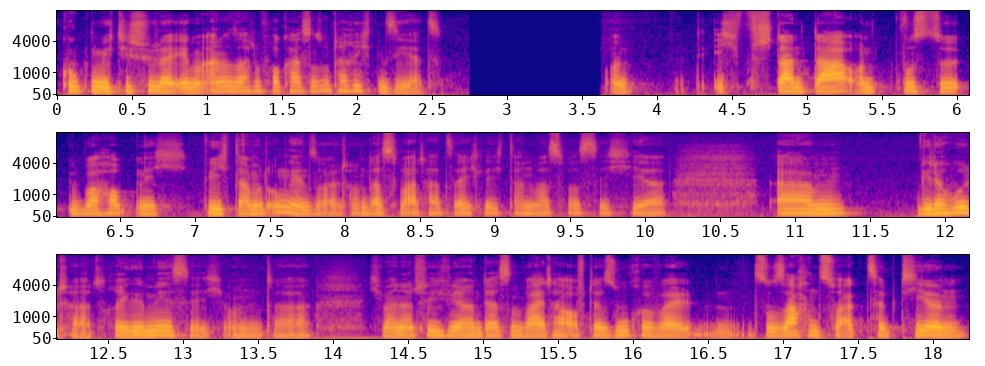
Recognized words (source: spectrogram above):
guckten mich die Schüler eben an und sagten, Frau Kassens, unterrichten Sie jetzt. Und ich stand da und wusste überhaupt nicht, wie ich damit umgehen sollte. Und das war tatsächlich dann was, was sich hier ähm, wiederholt hat, regelmäßig. Und äh, ich war natürlich währenddessen weiter auf der Suche, weil so Sachen zu akzeptieren,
